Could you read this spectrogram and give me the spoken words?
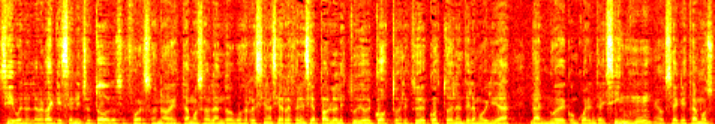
Sí, bueno, la verdad que se han hecho todos los esfuerzos, ¿no? Estamos hablando, vos recién hacías referencia, Pablo, al estudio de costos. El estudio de costos delante de la movilidad da 9,45. Ujú. ¿eh? O sea que estamos,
